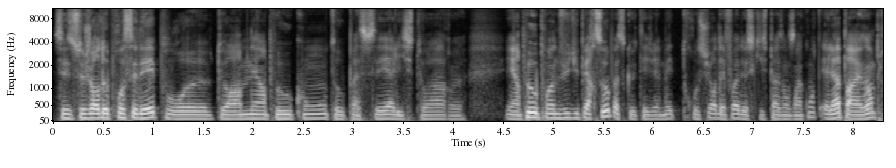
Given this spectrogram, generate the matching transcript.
C'est ce genre de procédé pour euh, te ramener un peu au conte, au passé, à l'histoire, euh, et un peu au point de vue du perso, parce que t'es jamais trop sûr des fois de ce qui se passe dans un conte. Et là, par exemple,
